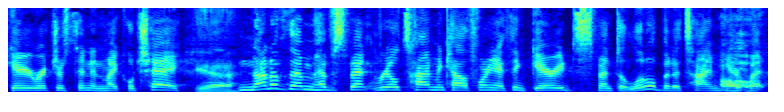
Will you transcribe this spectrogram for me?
Gary Richardson and Michael Che, Yeah. none of them have spent real time in California. I think Gary spent a little bit of time here, Oh. but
